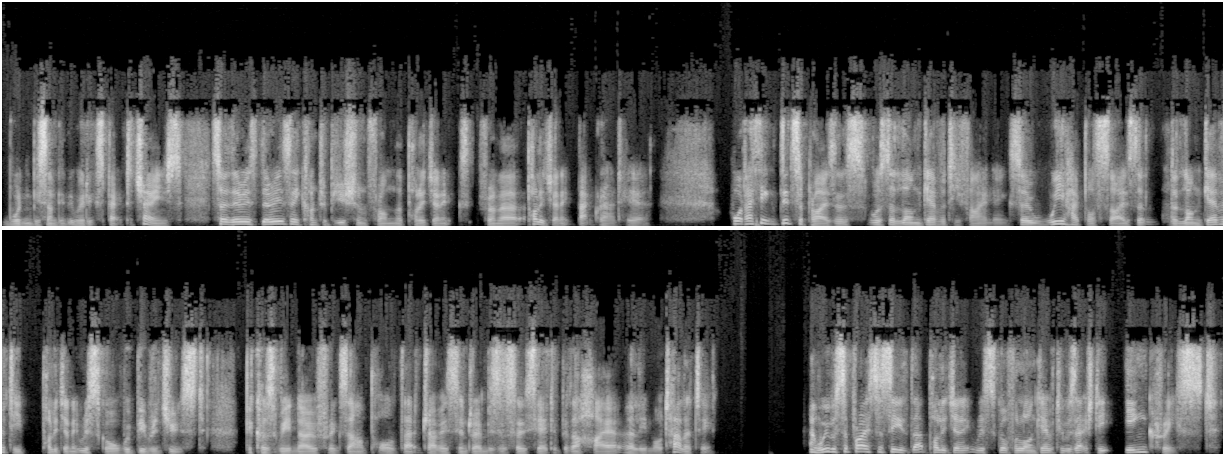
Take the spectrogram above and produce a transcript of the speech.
wouldn't be something that we'd expect to change. So there is there is a contribution from the polygenic from a polygenic background here. What I think did surprise us was the longevity finding. So we hypothesized that the longevity polygenic risk score would be reduced because we know, for example, that Dravet syndrome is associated with a higher early mortality. And we were surprised to see that that polygenic risk score for longevity was actually increased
